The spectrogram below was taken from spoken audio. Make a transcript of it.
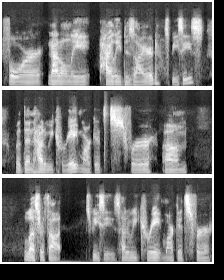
for not only highly desired species, but then how do we create markets for um, lesser thought species? How do we create markets for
